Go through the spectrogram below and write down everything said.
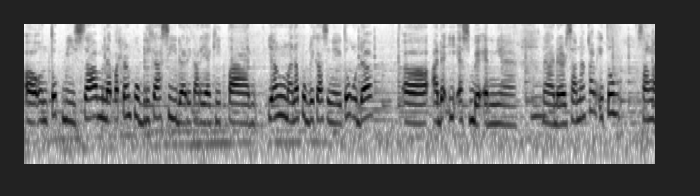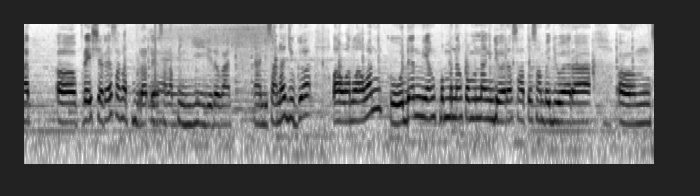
uh, untuk bisa mendapatkan publikasi dari karya kita yang mana publikasinya itu udah uh, ada ISBN-nya. Hmm. Nah, dari sana kan itu sangat uh, pressure-nya sangat berat yeah, ya, iya, sangat iya. tinggi gitu kan. Nah, di sana juga lawan-lawanku dan yang pemenang-pemenang juara 1 sampai juara um, 10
